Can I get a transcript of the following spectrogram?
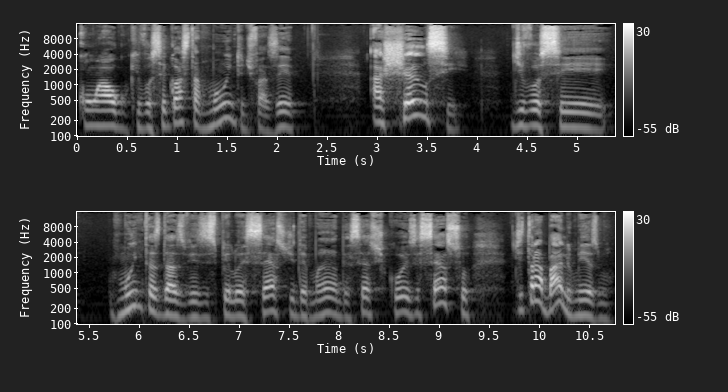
com algo que você gosta muito de fazer, a chance de você, muitas das vezes, pelo excesso de demanda, excesso de coisa, excesso de trabalho mesmo,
